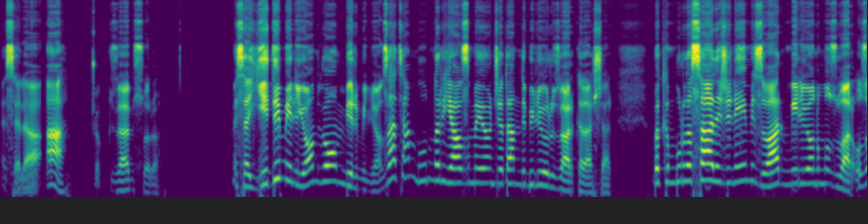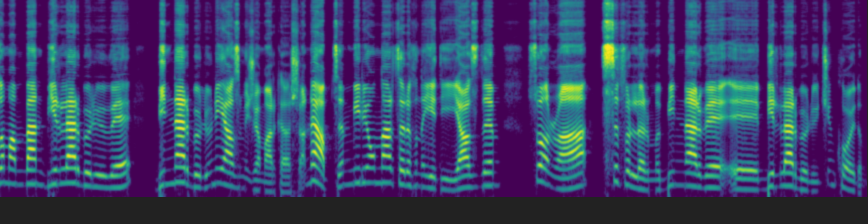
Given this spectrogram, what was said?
mesela ah çok güzel bir soru. Mesela 7 milyon ve 11 milyon. Zaten bunları yazmayı önceden de biliyoruz arkadaşlar. Bakın burada sadece neyimiz var? Milyonumuz var. O zaman ben birler bölüğü ve binler bölüğünü yazmayacağım arkadaşlar. Ne yaptım? Milyonlar tarafına 7'yi yazdım. Sonra sıfırlarımı binler ve e, birler bölüğü için koydum.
